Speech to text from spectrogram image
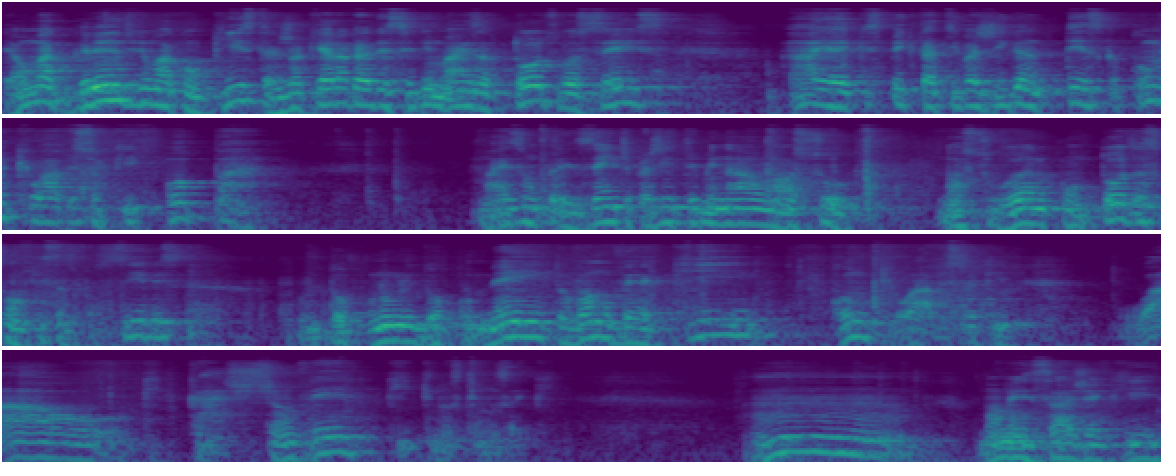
É uma grande uma conquista. Já quero agradecer demais a todos vocês. Ai, ai, que expectativa gigantesca. Como é que eu abro isso aqui? Opa! mais um presente para a gente terminar o nosso, nosso ano com todas as conquistas possíveis. O, número de documento, vamos ver aqui. Como que eu abro isso aqui? Uau, que caixão, ver o que, que nós temos aqui. Ah, uma mensagem aqui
